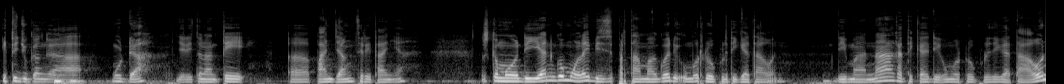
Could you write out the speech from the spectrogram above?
itu juga nggak mudah. Jadi itu nanti uh, panjang ceritanya. Terus kemudian gue mulai bisnis pertama gue di umur 23 tahun. Di mana ketika di umur 23 tahun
